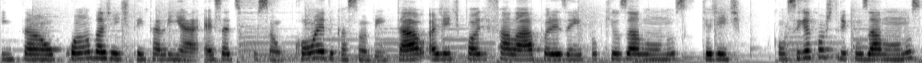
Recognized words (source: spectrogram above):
Então, quando a gente tenta alinhar essa discussão com a educação ambiental, a gente pode falar, por exemplo, que os alunos, que a gente consiga construir com os alunos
